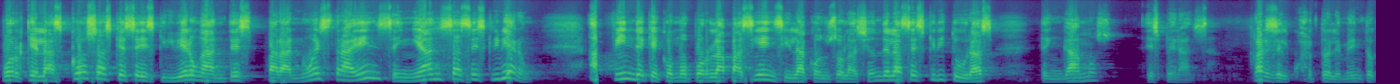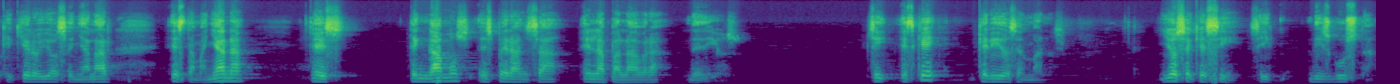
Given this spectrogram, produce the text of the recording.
porque las cosas que se escribieron antes para nuestra enseñanza se escribieron a fin de que como por la paciencia y la consolación de las escrituras tengamos esperanza. ¿Cuál es el cuarto elemento que quiero yo señalar esta mañana? Es tengamos esperanza en la palabra de Dios. Sí, es que, queridos hermanos, yo sé que sí, sí, disgusta.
